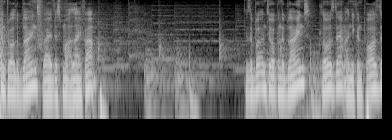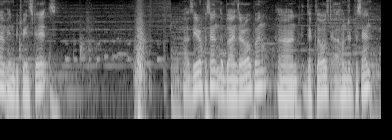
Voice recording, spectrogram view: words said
control the blinds via the Smart Life app. There's a button to open the blinds, close them and you can pause them in between states. At 0% the blinds are open and they're closed at 100%.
